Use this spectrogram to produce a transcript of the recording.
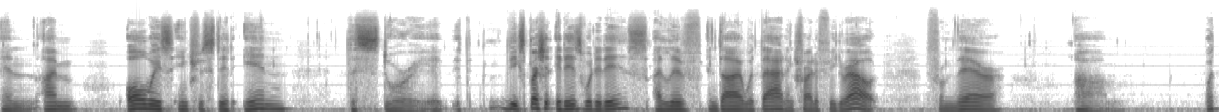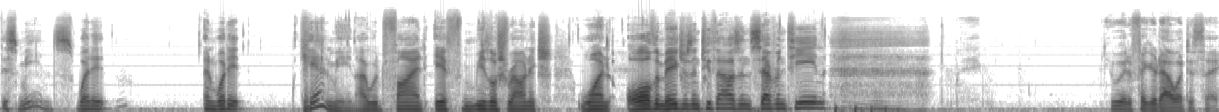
and I'm always interested in the story. It, it, the expression "it is what it is." I live and die with that, and try to figure out from there um, what this means, what it and what it can mean. I would find if Milos Raonic won all the majors in 2017. you would have figured out what to say.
